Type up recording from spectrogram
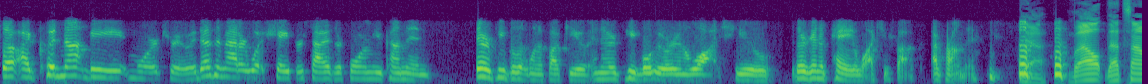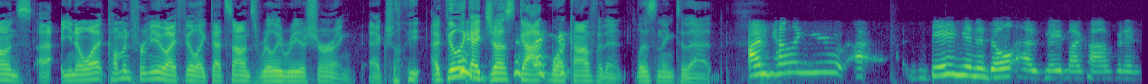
so I could not be more true. It doesn't matter what shape or size or form you come in. There are people that want to fuck you, and there are people who are going to watch you. They're going to pay to watch you fuck. I promise. yeah. Well, that sounds. Uh, you know what? Coming from you, I feel like that sounds really reassuring. Actually, I feel like I just got more confident listening to that. I'm telling you, I, being an adult has made my confidence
